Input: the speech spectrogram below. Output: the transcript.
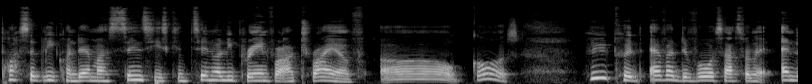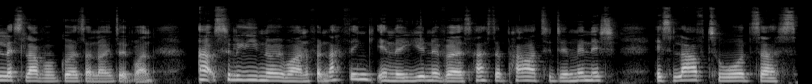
possibly condemn us since he's continually praying for our triumph? Oh, gosh. Who could ever divorce us from the endless love of God's anointed one? Absolutely no one, for nothing in the universe has the power to diminish his love towards us.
